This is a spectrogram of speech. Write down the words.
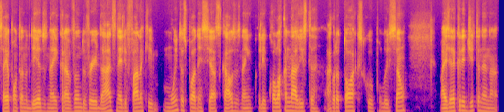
sair apontando dedos, né, e cravando verdades, né, ele fala que muitas podem ser as causas, né, ele coloca na lista agrotóxico, poluição, mas ele acredita, né, na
